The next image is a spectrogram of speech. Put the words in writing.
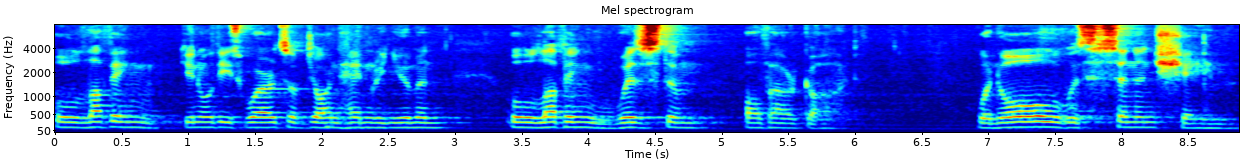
O loving, do you know these words of John Henry Newman? O loving wisdom of our God. When all was sin and shame,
